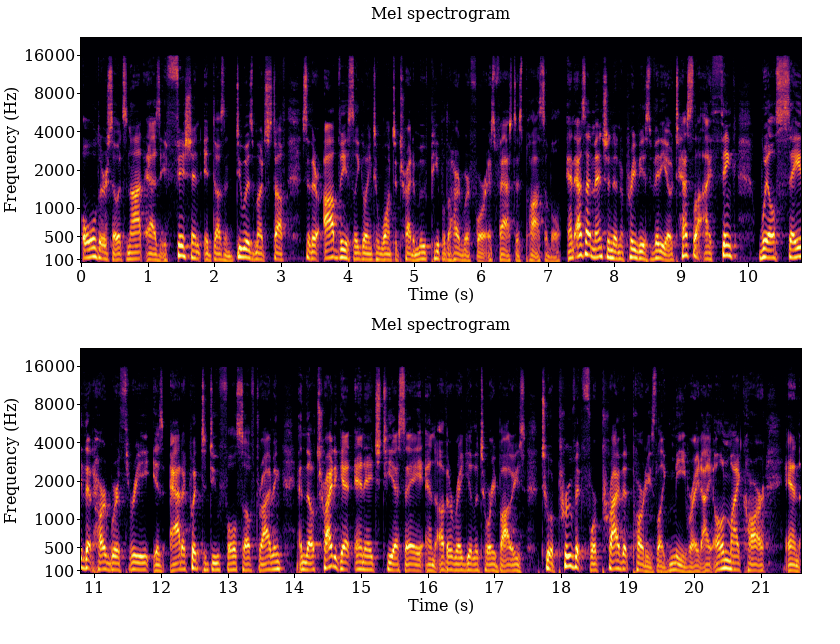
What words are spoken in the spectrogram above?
older, so it's not as efficient. It doesn't do as much stuff. So they're obviously going to want to try to move people to hardware 4 as fast as possible. And as I mentioned in a previous video, Tesla, I think, will say that hardware 3 is adequate to do full self driving, and they'll try to get NHTSA and other regulatory bodies to approve it for private parties like me, right? I own my car and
